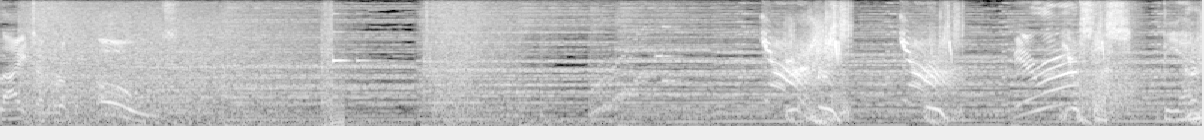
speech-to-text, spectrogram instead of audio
light of repose. Mirror! Useless. The end?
